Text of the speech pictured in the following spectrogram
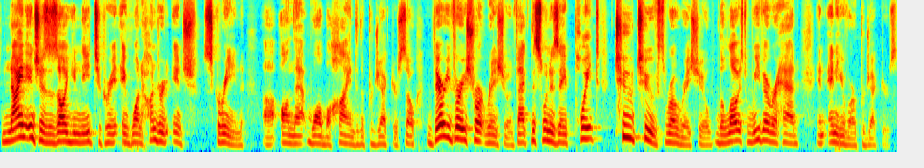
nine inches is all you need to create a 100 inch screen uh, on that wall behind the projector. So very, very short ratio. In fact, this one is a 0.22 throw ratio, the lowest we've ever had in any of our projectors.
